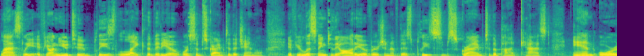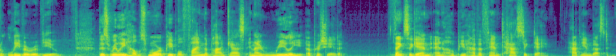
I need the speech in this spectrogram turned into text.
Lastly, if you're on YouTube, please like the video or subscribe to the channel. If you're listening to the audio version of this, please subscribe to the podcast and or leave a review. This really helps more people find the podcast, and I really appreciate it. Thanks again, and hope you have a fantastic day. Happy investing.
